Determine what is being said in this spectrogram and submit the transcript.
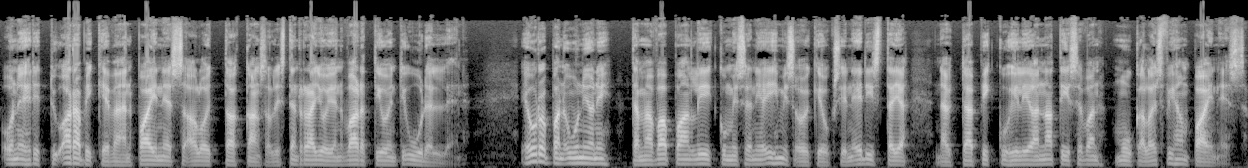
on ehditty arabikevään paineessa aloittaa kansallisten rajojen vartiointi uudelleen. Euroopan unioni, tämä vapaan liikkumisen ja ihmisoikeuksien edistäjä, näyttää pikkuhiljaa natisevan muukalaisvihan paineessa.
